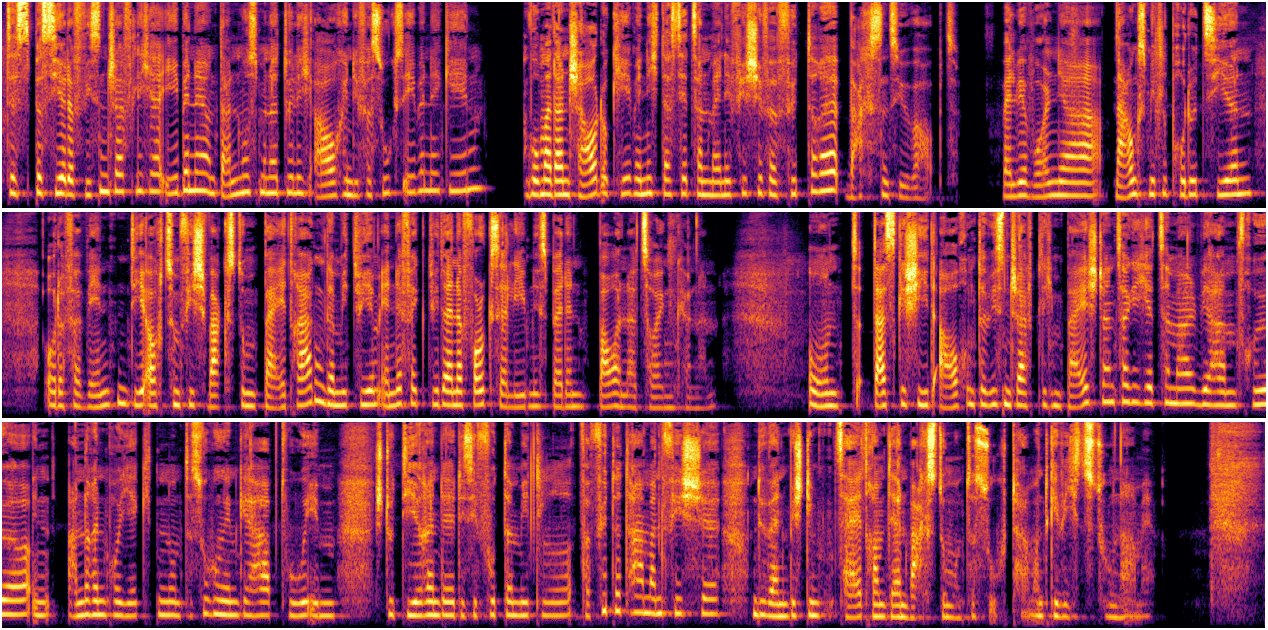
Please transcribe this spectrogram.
Das passiert auf wissenschaftlicher Ebene und dann muss man natürlich auch in die Versuchsebene gehen, wo man dann schaut, okay, wenn ich das jetzt an meine Fische verfüttere, wachsen sie überhaupt? Weil wir wollen ja Nahrungsmittel produzieren oder verwenden, die auch zum Fischwachstum beitragen, damit wir im Endeffekt wieder ein Erfolgserlebnis bei den Bauern erzeugen können. Und das geschieht auch unter wissenschaftlichem Beistand, sage ich jetzt einmal. Wir haben früher in anderen Projekten Untersuchungen gehabt, wo eben Studierende diese Futtermittel verfüttert haben an Fische und über einen bestimmten Zeitraum deren Wachstum untersucht haben und Gewichtszunahme.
